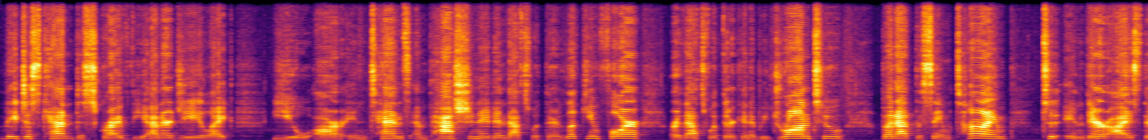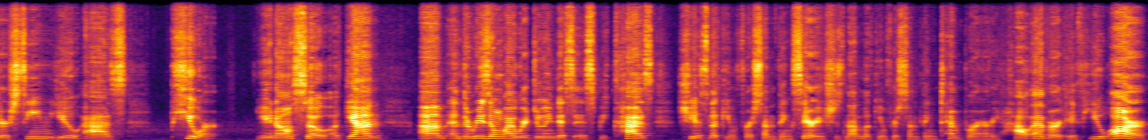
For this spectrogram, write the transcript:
they just can't describe the energy like you are intense and passionate and that's what they're looking for or that's what they're going to be drawn to. But at the same time, to in their eyes, they're seeing you as pure, you know? So again, um, and the reason why we're doing this is because she is looking for something serious. She's not looking for something temporary. However, if you are,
